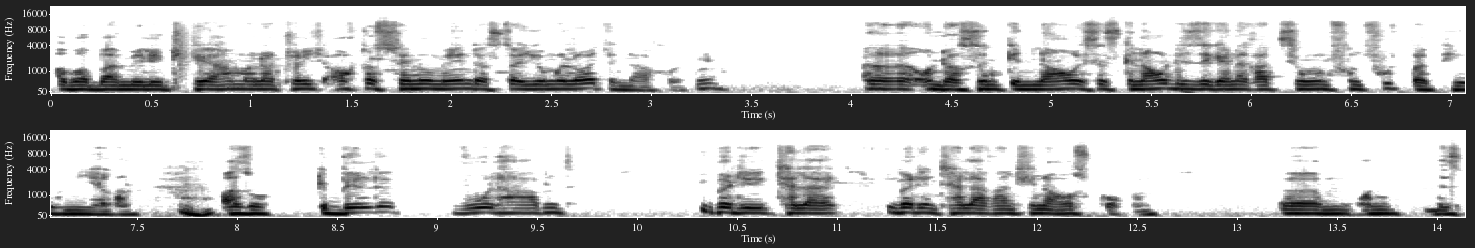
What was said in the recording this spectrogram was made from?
Aber beim Militär haben wir natürlich auch das Phänomen, dass da junge Leute nachrücken. Äh, und das sind genau, es ist genau diese Generation von Fußballpionieren. Mhm. Also gebildet, wohlhabend, über, die Teller, über den Tellerrand hinaus gucken. Ähm, und das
